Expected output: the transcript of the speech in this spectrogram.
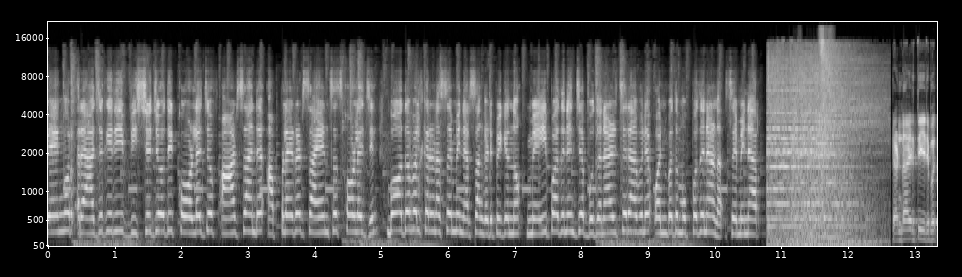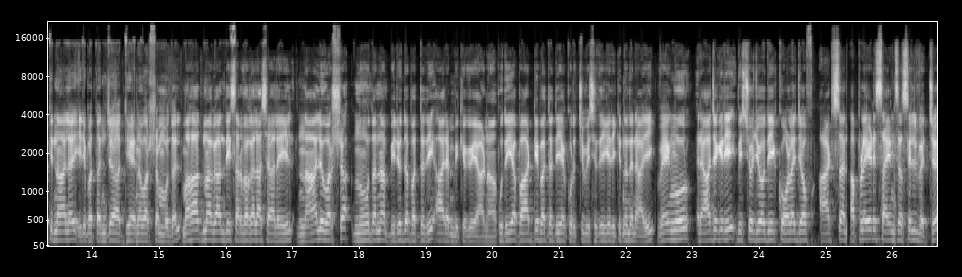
Vengoor Rajagiri Viswajyothi college of arts and applied sciences കോളേജിൽ ബോധവൽക്കരണ സെമിനാർ സംഘടിപ്പിക്കുന്നു. മെയ് പതിനഞ്ച് ബുധനാഴ്ച രാവിലെ ഒൻപത് മുപ്പതിനാണ് സെമിനാർ. രണ്ടായിരത്തി ഇരുപത്തിനാല് ഇരുപത്തഞ്ച് അധ്യയന വർഷം മുതൽ മഹാത്മാഗാന്ധി സർവകലാശാലയിൽ നാലു വർഷ നൂതന ബിരുദ പദ്ധതി ആരംഭിക്കുകയാണ്. പുതിയ പാഠ്യപദ്ധതിയെക്കുറിച്ച് വിശദീകരിക്കുന്നതിനായി Vengoor Rajagiri Viswajyothi college of arts and applied സയൻസസിൽ വെച്ച്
